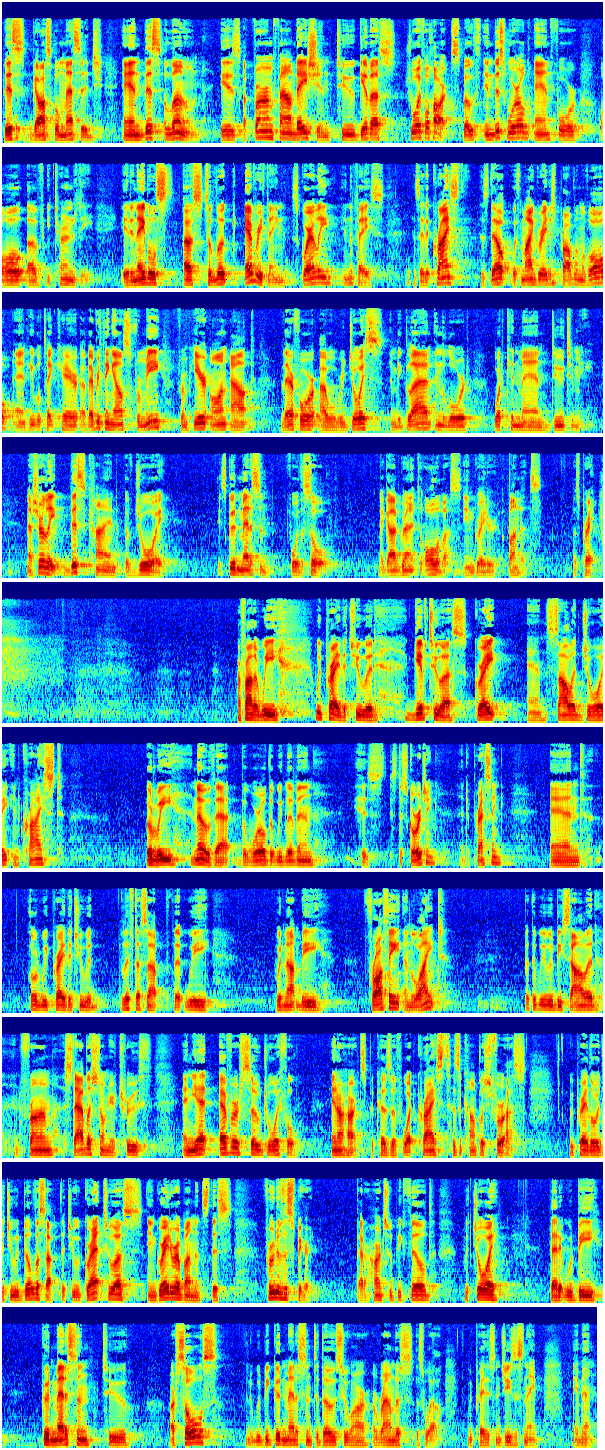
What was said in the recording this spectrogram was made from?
This gospel message and this alone is a firm foundation to give us joyful hearts, both in this world and for all of eternity. It enables us to look everything squarely in the face and say that Christ has dealt with my greatest problem of all, and he will take care of everything else for me from here on out. Therefore, I will rejoice and be glad in the Lord what can man do to me? Now, surely this kind of joy is good medicine for the soul. May God grant it to all of us in greater abundance. Let's pray. Our Father, we, we pray that you would give to us great and solid joy in Christ. Lord, we know that the world that we live in is, is discouraging and depressing. And Lord, we pray that you would lift us up, that we would not be frothy and light, but that we would be solid and firm, established on your truth, and yet ever so joyful in our hearts because of what Christ has accomplished for us. We pray, Lord, that you would build us up, that you would grant to us in greater abundance this fruit of the Spirit, that our hearts would be filled with joy, that it would be good medicine to our souls, that it would be good medicine to those who are around us as well. We pray this in Jesus' name. Amen.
